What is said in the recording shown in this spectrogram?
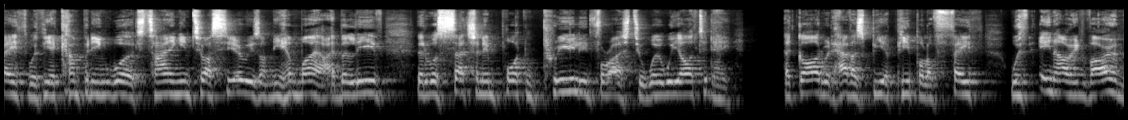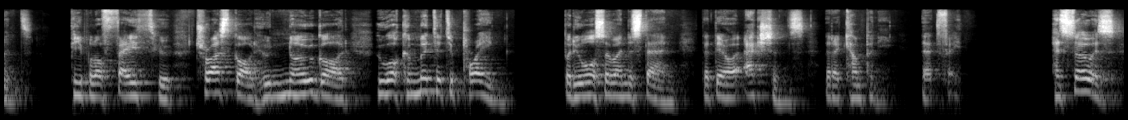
faith with the accompanying works, tying into our series on Nehemiah. I believe that was such an important prelude for us to where we are today. That God would have us be a people of faith within our environment, people of faith who trust God, who know God, who are committed to praying, but who also understand that there are actions that accompany that faith. And so, as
